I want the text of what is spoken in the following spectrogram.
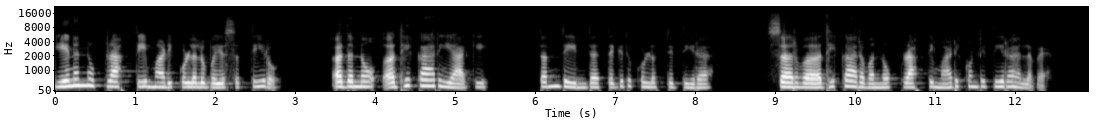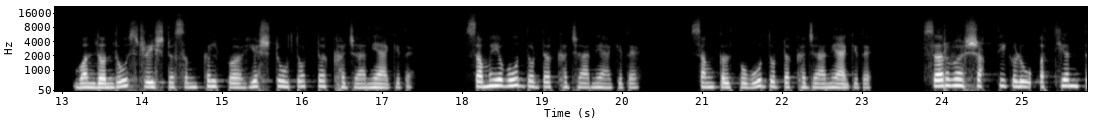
ಏನನ್ನು ಪ್ರಾಪ್ತಿ ಮಾಡಿಕೊಳ್ಳಲು ಬಯಸುತ್ತೀರೋ ಅದನ್ನು ಅಧಿಕಾರಿಯಾಗಿ ತಂದೆಯಿಂದ ತೆಗೆದುಕೊಳ್ಳುತ್ತಿದ್ದೀರ? ಸರ್ವ ಅಧಿಕಾರವನ್ನು ಪ್ರಾಪ್ತಿ ಮಾಡಿಕೊಂಡಿದ್ದೀರಾ ಅಲ್ಲವೇ? ಒಂದೊಂದು ಶ್ರೇಷ್ಠ ಸಂಕಲ್ಪ ಎಷ್ಟು ದೊಡ್ಡ ಖಜಾನೆಯಾಗಿದೆ ಸಮಯವೂ ದೊಡ್ಡ ಖಜಾನೆಯಾಗಿದೆ ಸಂಕಲ್ಪವೂ ದೊಡ್ಡ ಖಜಾನೆಯಾಗಿದೆ ಸರ್ವ ಶಕ್ತಿಗಳು ಅತ್ಯಂತ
